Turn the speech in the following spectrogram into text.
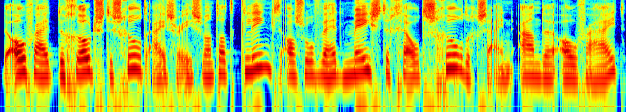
de overheid de grootste schuldeiser is. Want dat klinkt alsof we het meeste geld schuldig zijn aan de overheid.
